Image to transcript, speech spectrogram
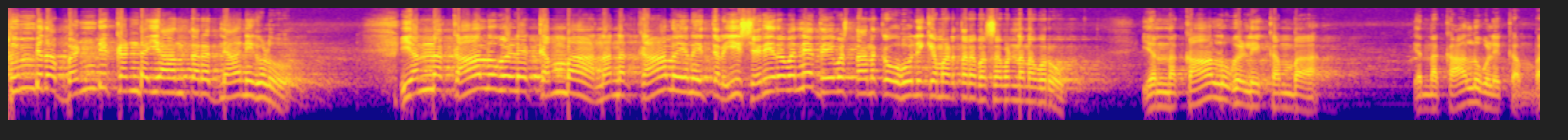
ತುಂಬಿದ ಬಂಡಿ ಕಂಡಯ್ಯ ಅಂತರ ಜ್ಞಾನಿಗಳು. ಎನ್ನ ಕಾಲುಗಳೇ ಕಂಬ, ನನ್ನ ಕಾಲು ಏನೈತಲ್ಲ, ಈ ಶರೀರವನ್ನೇ ದೇವಸ್ಥಾನಕ್ಕೆ ಹೋಲಿಕೆ ಮಾಡ್ತಾರೆ ಬಸವಣ್ಣನವರು. ಎನ್ನ ಕಾಲುಗಳೇ ಕಂಬ, ಎನ್ನ ಕಾಲುಗಳೇ ಕಂಬ.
